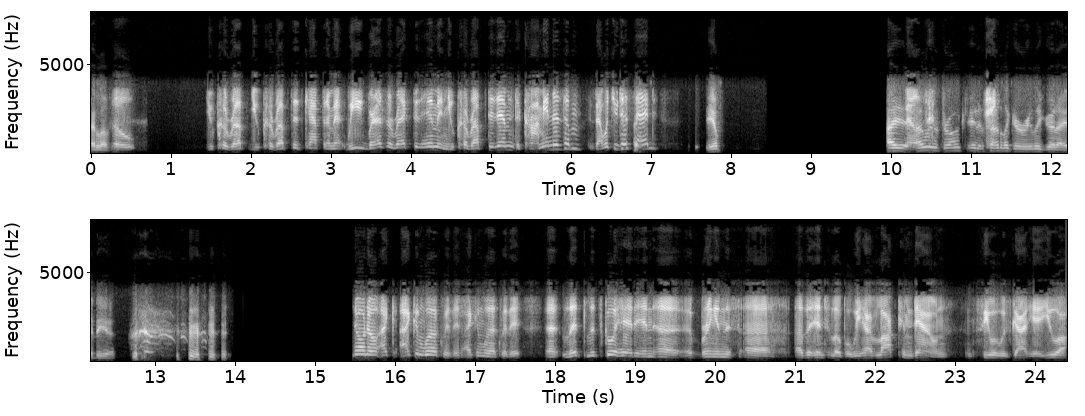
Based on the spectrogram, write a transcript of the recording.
I love it. So you corrupt you corrupted Captain America. We resurrected him and you corrupted him to communism. Is that what you just said? Yep. I No. I was drunk and it sounded like a really good idea. No, no, I, I can work with it. I can work with it. Uh, let let's go ahead and uh, bring in this uh, other interloper. We have locked him down and see what we've got here. You are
